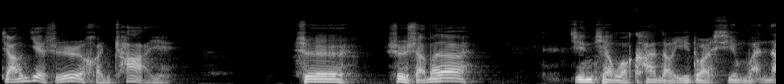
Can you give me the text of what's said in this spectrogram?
蒋介石很诧异，是是什么呢？今天我看到一段新闻呐，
